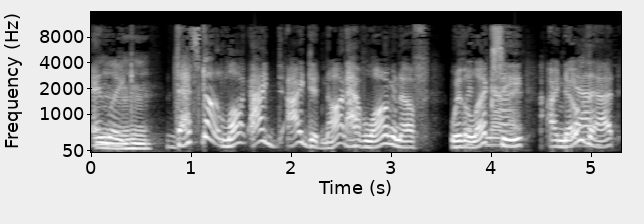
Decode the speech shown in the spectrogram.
and like mm-hmm. that's not long. I I did not have long enough with Alexei. not- I know yeah. that.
